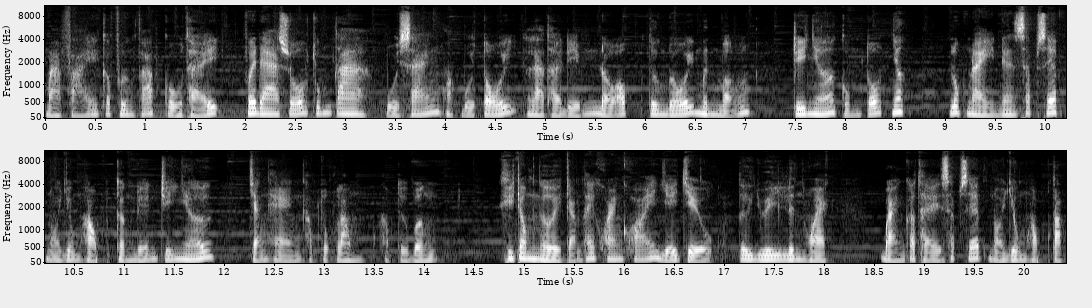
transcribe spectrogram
mà phải có phương pháp cụ thể. Với đa số chúng ta, buổi sáng hoặc buổi tối là thời điểm đầu óc tương đối minh mẫn, trí nhớ cũng tốt nhất. Lúc này nên sắp xếp nội dung học cần đến trí nhớ, chẳng hạn học thuộc lòng, học từ vựng. Khi trong người cảm thấy khoan khoái, dễ chịu, tư duy linh hoạt, bạn có thể sắp xếp nội dung học tập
